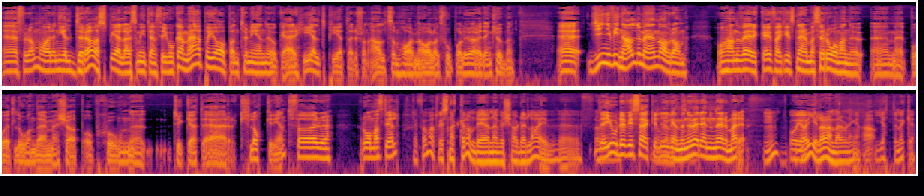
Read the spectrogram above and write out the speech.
Eh, för de har en hel drös spelare som inte ens fick åka med på Japan-turnén nu och är helt petade från allt som har med A-lagsfotboll att göra i den klubben. Eh, Gini Wijnaldum är en av dem och han verkar ju faktiskt närma sig Roma nu eh, med, på ett lån där med köpoption. Tycker att det är klockrent för Romas del. Jag får mig att vi snackade om det när vi körde live. Det gjorde vi säkerligen, men nu är det ännu närmare. Mm. Och jag gillar den värvningen, Ja. jättemycket.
